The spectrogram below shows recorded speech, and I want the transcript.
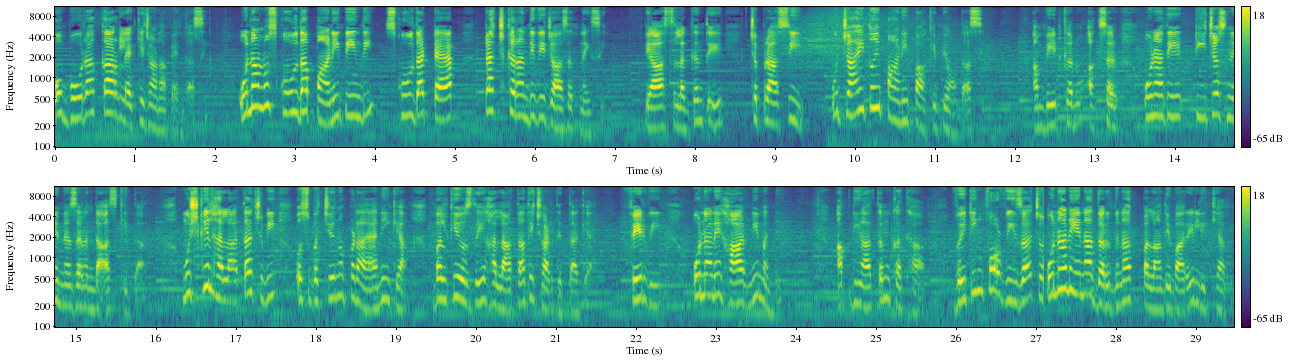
ਉਹ ਬੋਰਾ ਘਰ ਲੈ ਕੇ ਜਾਣਾ ਪੈਂਦਾ ਸੀ। ਉਹਨਾਂ ਨੂੰ ਸਕੂਲ ਦਾ ਪਾਣੀ ਪੀਣ ਦੀ, ਸਕੂਲ ਦਾ ਟੈਪ ਟੱਚ ਕਰਨ ਦੀ ਵੀ ਇਜਾਜ਼ਤ ਨਹੀਂ ਸੀ। ਪਿਆਸ ਲੱਗਣ ਤੇ ਚਪਰਾਸੀ ਉਚਾਈ ਤੋਂ ਹੀ ਪਾਣੀ ਪਾ ਕੇ ਪਿਆਉਂਦਾ ਸੀ। ਅੰਬੇਡਕਰ ਨੂੰ ਅਕਸਰ ਉਹਨਾਂ ਦੇ ਟੀਚਰਸ ਨੇ ਨਜ਼ਰਅੰਦਾਜ਼ ਕੀਤਾ। ਮੁਸ਼ਕਿਲ ਹਾਲਾਤਾਂ 'ਚ ਵੀ ਉਸ ਬੱਚੇ ਨੂੰ ਪੜਾਇਆ ਨਹੀਂ ਗਿਆ, ਬਲਕਿ ਉਸ ਦੇ ਹਾਲਾਤਾਂ ਤੇ ਛੱਡ ਦਿੱਤਾ ਗਿਆ। ਫਿਰ ਵੀ ਉਹਨਾਂ ਨੇ ਹਾਰ ਨਹੀਂ ਮੰਨੀ। ਆਪਣੀ ਆਤਮ ਕਥਾ ਵੇਟਿੰਗ ਫॉर ਵੀਜ਼ਾ 'ਚ ਉਹਨਾਂ ਨੇ ਇਹਨਾਂ ਦਰਦਨਾਕ ਪਲਾਂ ਦੇ ਬਾਰੇ ਲਿਖਿਆ ਵੀ।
